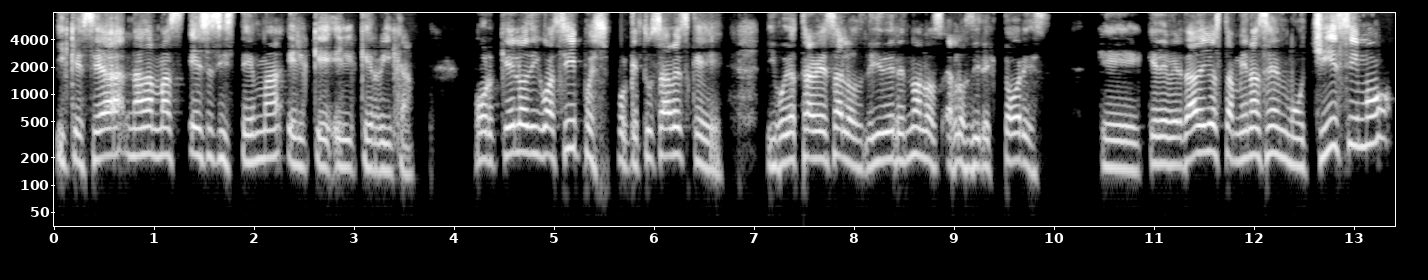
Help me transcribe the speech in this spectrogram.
Y que sea nada más ese sistema el que, el que rija. ¿Por qué lo digo así? Pues porque tú sabes que, y voy otra vez a los líderes, ¿no? A los, a los directores, que, que de verdad ellos también hacen muchísimo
